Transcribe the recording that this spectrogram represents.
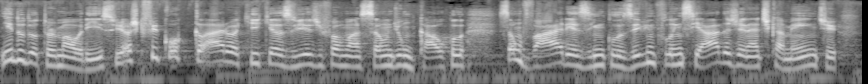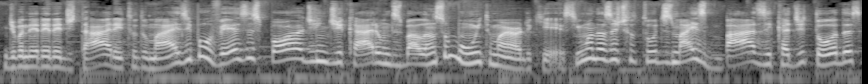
e do doutor Maurício. E acho que ficou claro aqui que as vias de formação de um cálculo são várias, inclusive influenciadas geneticamente, de maneira hereditária e tudo mais, e por vezes pode indicar um desbalanço muito maior do que esse. E uma das atitudes mais básicas de todas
